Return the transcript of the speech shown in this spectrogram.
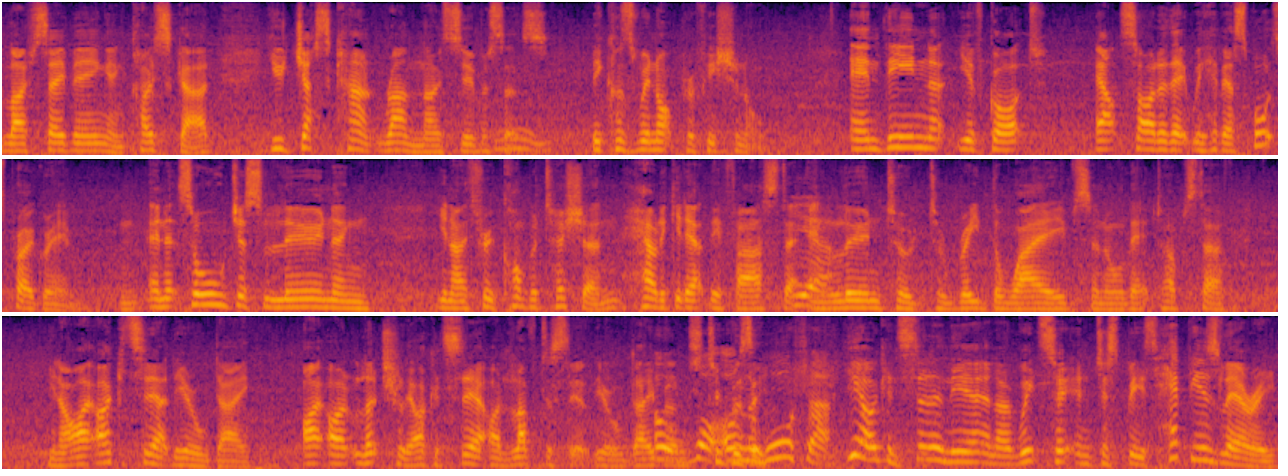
life saving and Coast Guard, you just can't run those services mm. Because we're not professional. And then you've got outside of that we have our sports program, mm. and it's all just learning. You know, through competition, how to get out there faster Yeah. and learn to, to read the waves and all that type of stuff. You know, I, I could sit out there all day. I, I literally, I could sit out. I'd love to sit out there all day, Oh, but I'm just what, too on busy. the water? Yeah, I can sit in there in a wetsuit and just be as happy as Larry.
